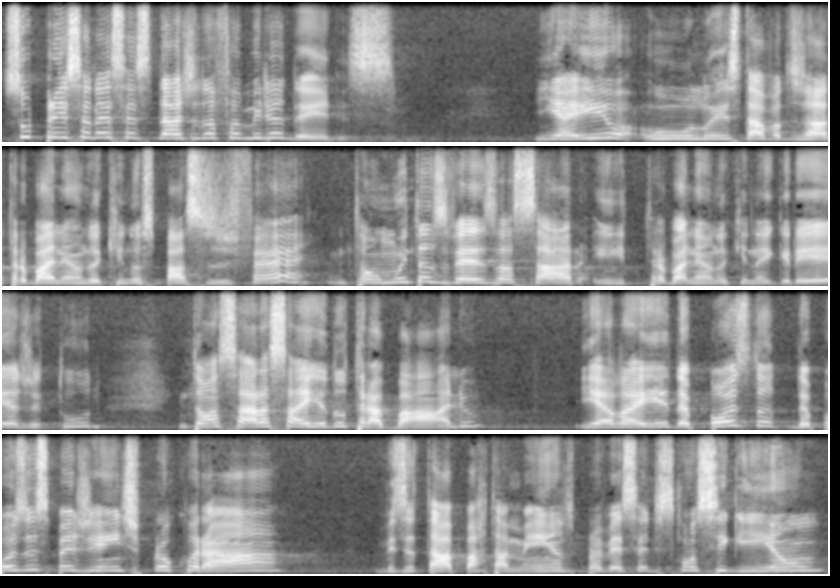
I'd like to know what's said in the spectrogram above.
suprisse a necessidade da família deles. E aí o Luiz estava já trabalhando aqui nos Passos de Fé, então muitas vezes a Sara e trabalhando aqui na igreja e tudo. Então a Sara saía do trabalho e ela ia depois do, depois do expediente procurar visitar apartamentos para ver se eles conseguiam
